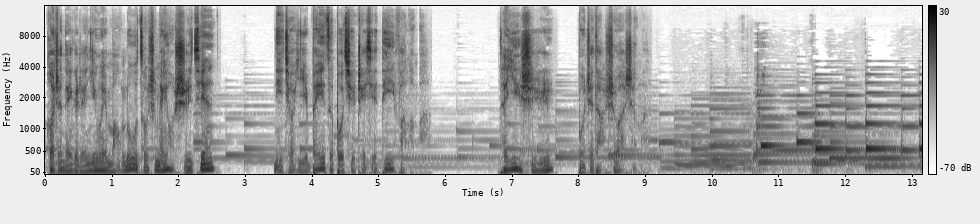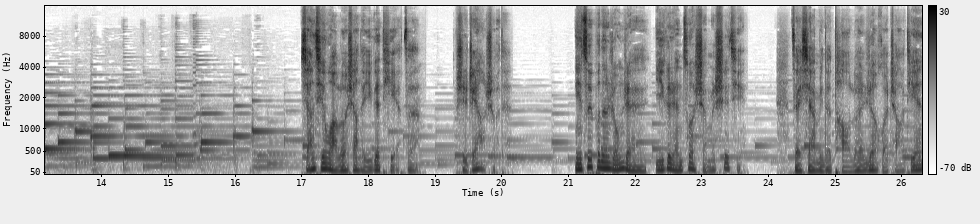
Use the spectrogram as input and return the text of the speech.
或者那个人因为忙碌总是没有时间，你就一辈子不去这些地方了吗？他一时不知道说什么。想起网络上的一个帖子，是这样说的：你最不能容忍一个人做什么事情？在下面的讨论热火朝天，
